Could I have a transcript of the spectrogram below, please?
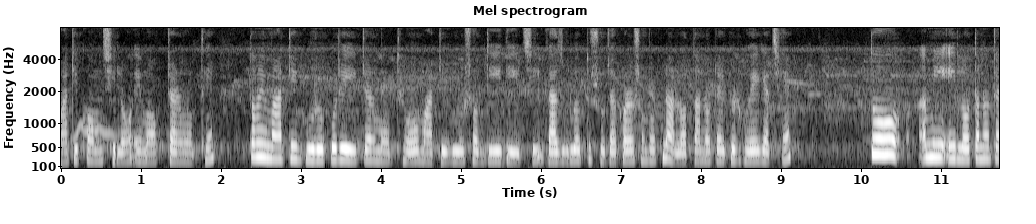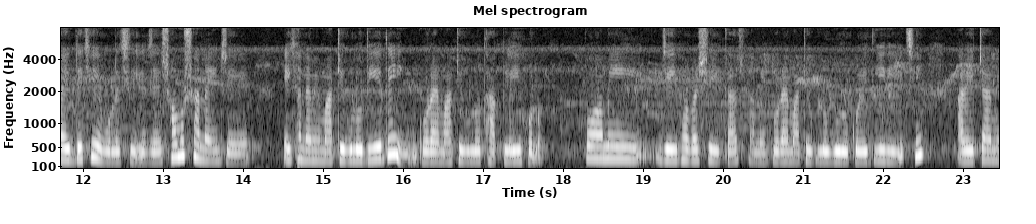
মাটি কম ছিল এই মগটার মধ্যে। তো আমি মাটি গুঁড়ো করে এইটার মধ্যেও মাটিগুলো সব দিয়ে দিয়েছি। গাছগুলো তো সোজা করা সম্ভব না, লতানো টাইপের হয়ে গেছে। তো আমি এই লতানো টাইপ দেখে বলেছি যে, সমস্যা নাই যে, এখানে আমি মাটিগুলো দিয়ে দিই, গোড়ায় মাটিগুলো থাকলেই হলো। তো আমি যেইভাবে সেই কাজ। আমি গোড়ায় মাটিগুলো গুঁড়ো করে দিয়ে দিয়েছি। আর এটা আমি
